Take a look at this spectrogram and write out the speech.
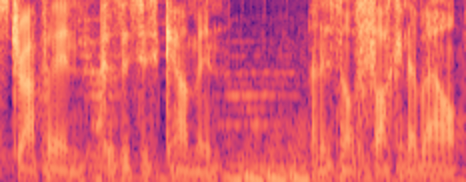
Strap in, because this is coming, and it's not fucking about.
